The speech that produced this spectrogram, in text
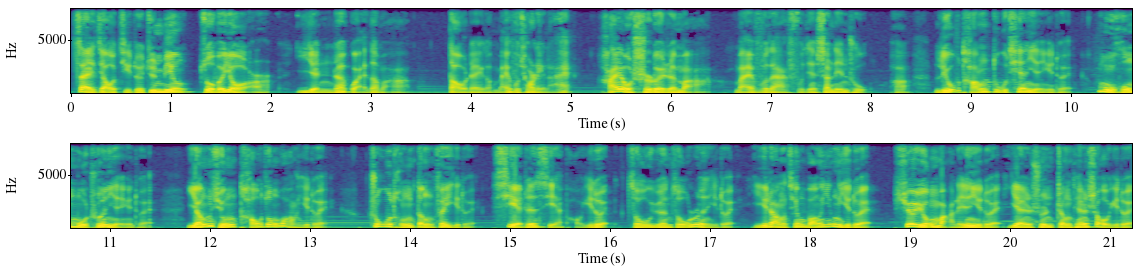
再叫几队军兵作为诱饵。引着拐子马到这个埋伏圈里来，还有十队人马埋伏在附近山林处啊。刘唐、杜迁引一队，穆弘、穆春引一队，杨雄、陶宗旺一队，朱仝、邓飞一队，谢珍、谢宝一队，邹渊、邹润一队，仪仗青、王英一队，薛勇、马林一队，燕顺、郑天寿一队，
